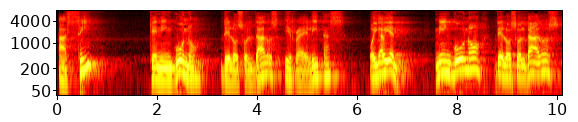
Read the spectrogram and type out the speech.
Así que ninguno de los soldados israelitas, oiga bien, ninguno de los soldados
